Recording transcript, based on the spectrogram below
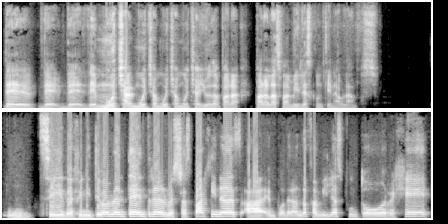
de, de, mucha, mucha, mucha, mucha ayuda para, para las familias con quien hablamos. Mm, sí, definitivamente entren a nuestras páginas a empoderandofamilias.org,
